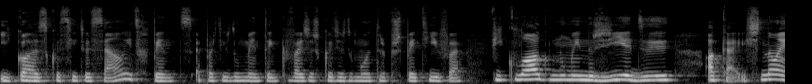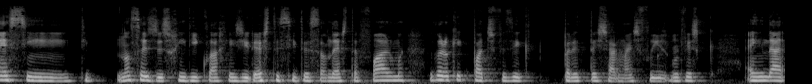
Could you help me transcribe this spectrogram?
e gozo com a situação e de repente, a partir do momento em que vejo as coisas de uma outra perspectiva, fico logo numa energia de, ok, isto não é assim, tipo, não sejas ridícula a reagir a esta situação desta forma, agora o que é que podes fazer para te deixar mais feliz? Uma vez que ainda há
